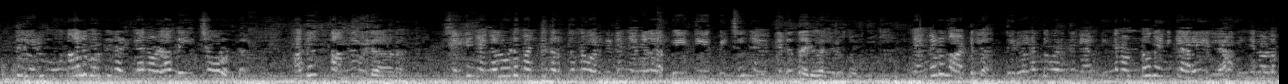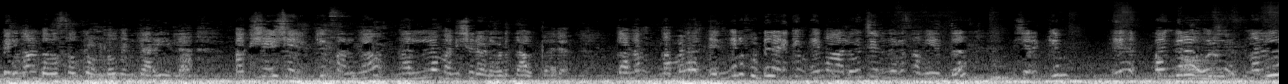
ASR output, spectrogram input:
ഒത്തിരി ഒരു മൂന്നാൽ പേർക്ക് കഴിക്കാനുള്ള നെയ്ച്ചോറുണ്ട്. അത് തന്നുവിടുകയാണ് ശരിക്കും ഞങ്ങളോട് വണ്ടി നിർത്തുന്ന പറഞ്ഞിട്ട് ഞങ്ങൾ വെയിറ്റ് ചെയ്യിപ്പിച്ച് ഞങ്ങൾക്ക് ഇത് തരുമായിരുന്നു. ഞങ്ങളുടെ നാട്ടിൽ തിരുവനന്തപുരത്ത് ഞാൻ ഇങ്ങനെ ഉണ്ടോന്ന് എനിക്കറിയില്ല. ഇങ്ങനെയുള്ള പെരുന്നാൾ ദിവസമൊക്കെ ഉണ്ടോന്ന് എനിക്കറിയില്ല. പക്ഷേ ശരിക്കും പറഞ്ഞാൽ നല്ല മനുഷ്യരാണ് ഇവിടുത്തെ ആൾക്കാര്. കാരണം നമ്മൾ എങ്ങനെ ഫുഡ് കഴിക്കും എന്ന് ആലോചിച്ചിരുന്ന ഒരു സമയത്ത് ശരിക്കും ഭയങ്കര ഒരു നല്ല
